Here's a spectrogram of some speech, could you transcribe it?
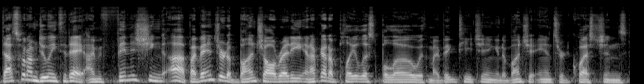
that's what I'm doing today. I'm finishing up. I've answered a bunch already, and I've got a playlist below with my big teaching and a bunch of answered questions.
